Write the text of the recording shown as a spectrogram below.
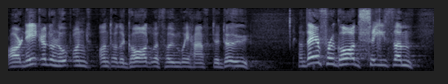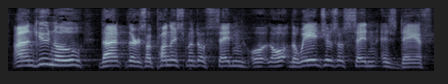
are naked and opened unto the God with whom we have to do. And therefore, God sees them, and you know that there's a punishment of sin, or the wages of sin is death.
